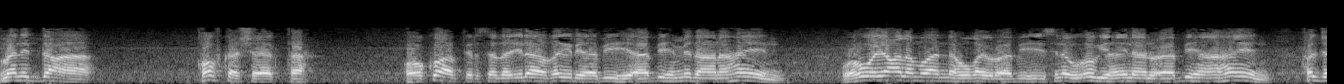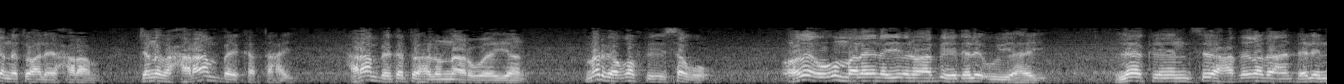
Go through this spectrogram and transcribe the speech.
man iddacaa qofka sheegta oo ku abtirsada ilaa gayri abiihi aabbihi mid aan ahayn wa huwa yaclamu annahu gayru abiihi isna uu og yahay inaanu aabbihi ahayn faljannatu calayhi xaraam. Jannadu xaraam bay ka tahay. Xaraam bay ka taho ahlunaar weeyaan. Marka qofkii isagu oday uu u malaynayo inuu aabbihii dhale uu yahay laakiin sida xaqiiqada aan dhalin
